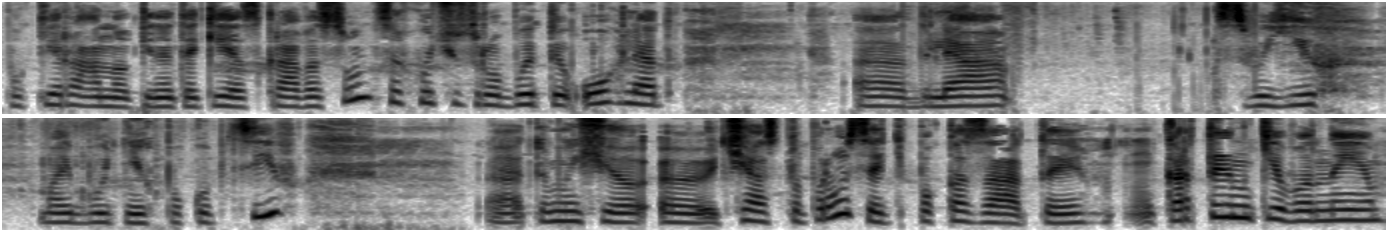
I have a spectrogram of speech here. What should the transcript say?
поки ранок і не таке яскраве сонце, хочу зробити огляд е, для своїх майбутніх покупців, Е, тому що е, часто просять показати картинки, вони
